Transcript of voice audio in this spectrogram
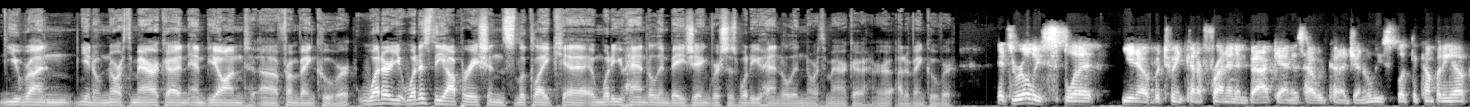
you run you know North America and, and beyond uh, from Vancouver. What are you? What does the operations look like, uh, and what do you handle in Beijing versus what do you handle in North America or out of Vancouver? It's really split, you know, between kind of front end and back end is how we kind of generally split the company up.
